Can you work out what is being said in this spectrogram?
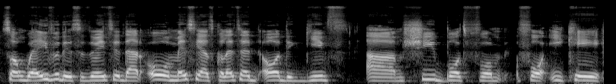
Some were even insinuating that that oh Mercy has collected all the gifts um she bought from for Ike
